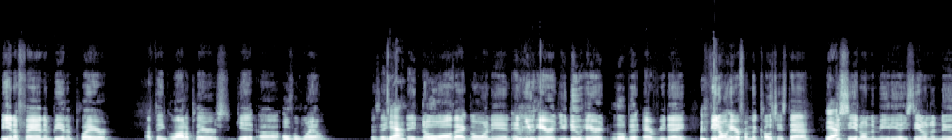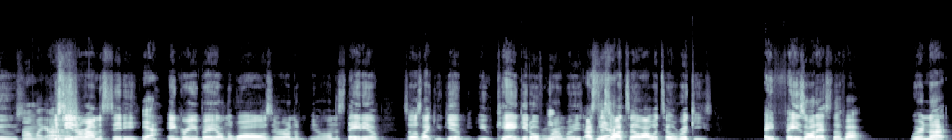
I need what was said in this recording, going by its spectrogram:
being a fan and being a player, I think a lot of players get uh, overwhelmed because they Yeah. Mm-hmm. they know all that going in, and you hear it. You do hear it a little bit every day. If you don't hear it from the coaching staff, Yeah. you see it on the media, you see it on the news. Oh my god, You see it around the city, Yeah. in Green Bay on the walls or on the you know on the stadium. So it's like you get you can get overwhelmed. I said, so I tell I would tell rookies, hey, phase all that stuff out. We're not.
